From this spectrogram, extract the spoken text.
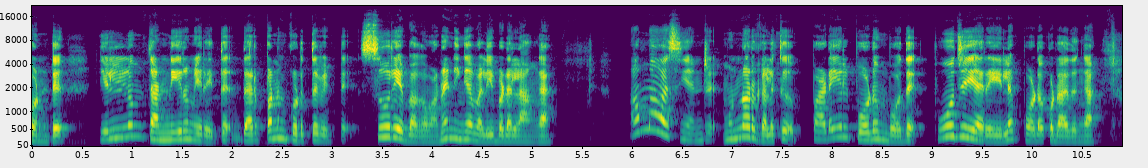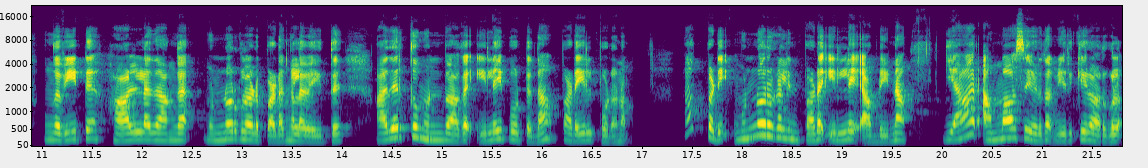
கொண்டு எள்ளும் தண்ணீரும் இறைத்து தர்ப்பணம் கொடுத்துவிட்டு சூரிய பகவானை நீங்கள் வழிபடலாங்க. அமாவாசை அன்று முன்னோர்களுக்கு படையல் போடும்போது பூஜை அறையில் போடக்கூடாதுங்க. உங்கள் வீட்டு ஹாலில் தாங்க முன்னோர்களோட படங்களை வைத்து அதற்கு முன்பாக இலை போட்டு தான் படையல் போடணும். அப்படி முன்னோர்களின் படம் இல்லை அப்படின்னா யார் அமாவாசை விரதம் இருக்கிறார்களோ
